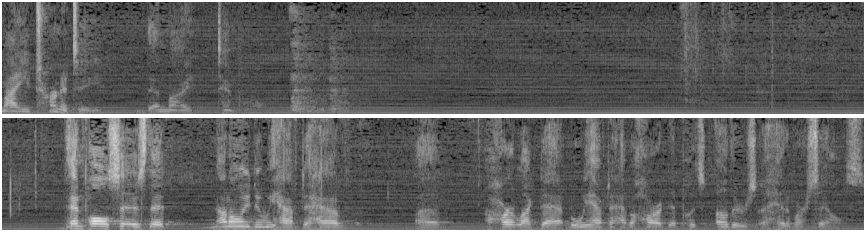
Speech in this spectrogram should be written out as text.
my eternity than my temporal. Then Paul says that not only do we have to have a, a heart like that, but we have to have a heart that puts others ahead of ourselves.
